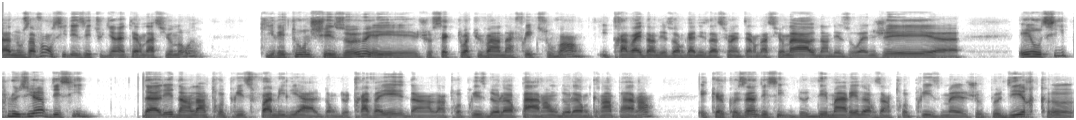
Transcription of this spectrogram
Euh, nous avons aussi des étudiants internationaux qui retournent chez eux et je sais que toi, tu vas en Afrique souvent. Ils travaillent dans des organisations internationales, dans des ONG. Euh, et aussi, plusieurs décident d'aller dans l'entreprise familiale, donc de travailler dans l'entreprise de leurs parents ou de leurs grands-parents. Et quelques-uns décident de démarrer leurs entreprises. Mais je peux dire que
